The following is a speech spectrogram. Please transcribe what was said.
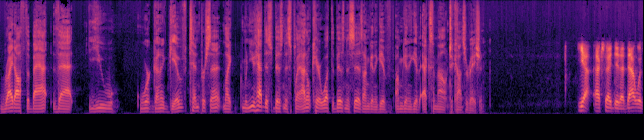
right off the bat that you we're going to give 10% like when you had this business plan i don't care what the business is i'm going to give i'm to give x amount to conservation. Yeah actually i did. That. that was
